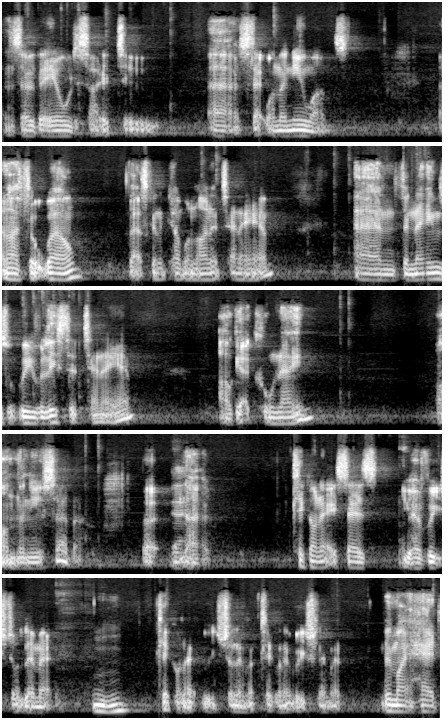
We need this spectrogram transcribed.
and so they all decided to uh, select one of the new ones. And I thought, well, that's going to come online at 10 a.m. and the names will be released at 10 a.m. I'll get a cool name on the new server, but no. Click on it. It says you have reached your limit. Mm-hmm. Click on it. Reach your limit. Click on it. Reach your limit. Then my head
